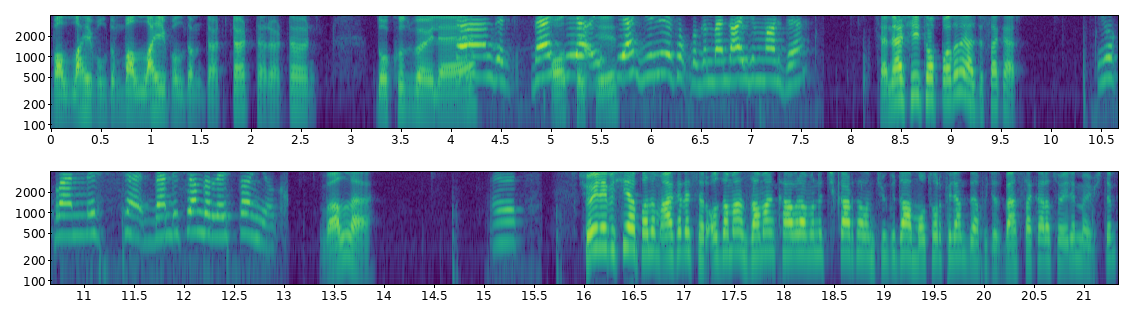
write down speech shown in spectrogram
Vallahi buldum. Vallahi buldum. Dört dört dört dört. 9 böyle. Tamamdır. Ben 18. siyah, siyah yünü de topladım. Ben daha Sen her şeyi topladın herhalde Sakar. Yok bende, sen- bende şu anda reston yok. Valla. Evet. Şöyle bir şey yapalım arkadaşlar. O zaman zaman kavramını çıkartalım. Çünkü daha motor falan da yapacağız. Ben Sakar'a söylememiştim.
